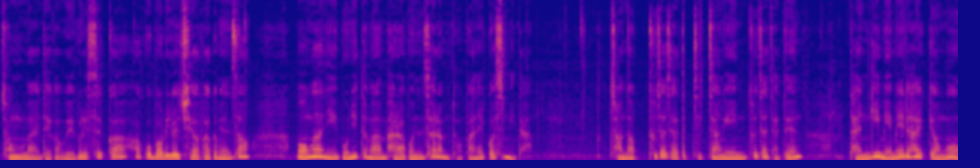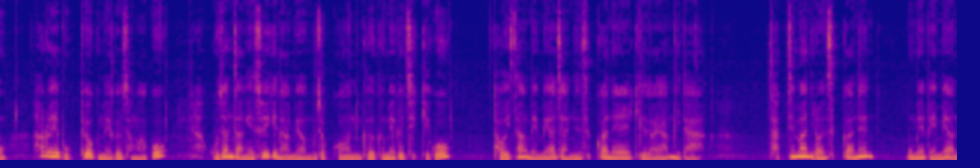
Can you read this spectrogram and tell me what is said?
정말 내가 왜 그랬을까 하고 머리를 쥐어박으면서 멍하니 모니터만 바라보는 사람도 많을 것입니다. 전업 투자자든 직장인 투자자든 단기 매매를 할 경우 하루의 목표 금액을 정하고 오전장에 수익이 나면 무조건 그 금액을 지키고 더 이상 매매하지 않는 습관을 길러야 합니다. 작지만 이런 습관은 몸에 배면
